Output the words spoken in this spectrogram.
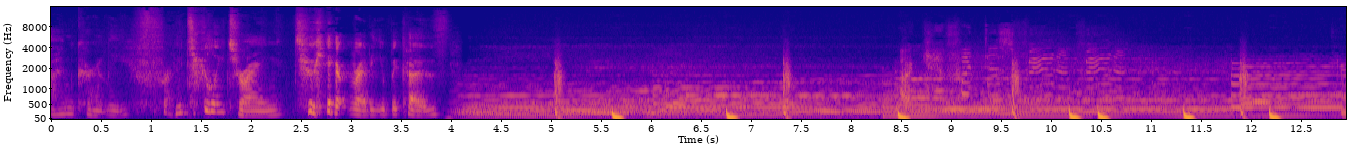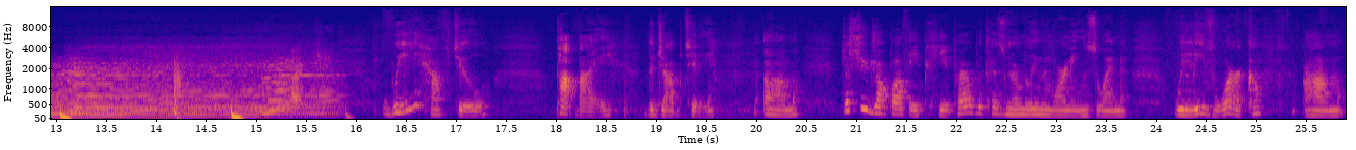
I'm currently frantically trying to get ready because I can't fight this feeling, feeling. We have to pop by the job today. Um just to drop off a paper because normally in the mornings when we leave work um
